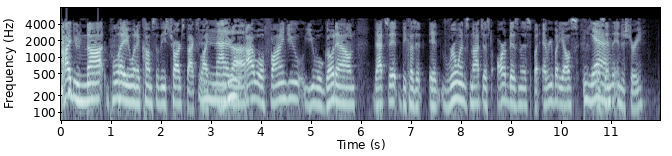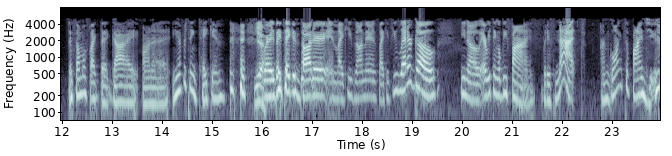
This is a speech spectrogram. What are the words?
I do not play when it comes to these chargebacks. Like Not at all. I will find you. You will go down. That's it because it it ruins not just our business but everybody else Yeah. that's in the industry. It's almost like that guy on a. You ever seen Taken? Yeah. Where they take his daughter and like he's on there. And it's like if you let her go, you know everything will be fine. But if not, I'm going to find you.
